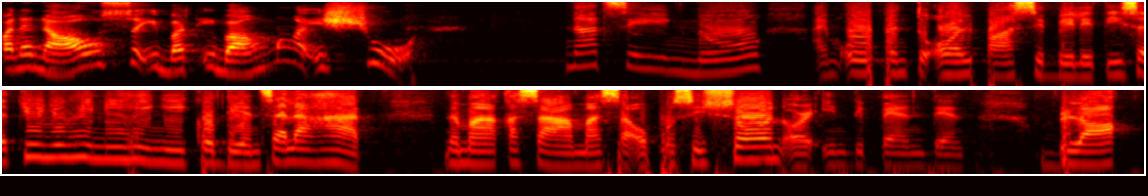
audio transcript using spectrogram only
pananaw sa iba't ibang mga isyu. Not saying no, I'm open to all possibilities at yun yung hinihingi ko din sa lahat ng mga kasama sa opposition or independent bloc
